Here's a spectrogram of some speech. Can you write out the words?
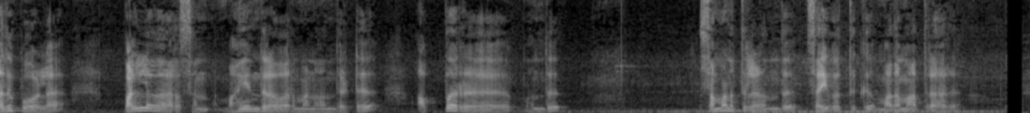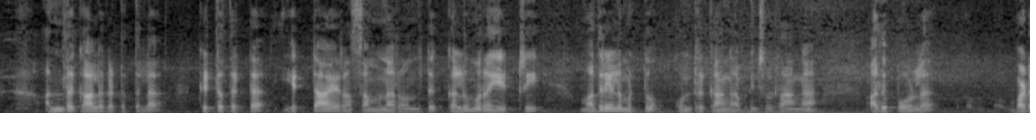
அதுபோல் பல்லவ அரசன் மகேந்திரவர்மன் வந்துட்டு அப்பர் வந்து சமணத்திலிருந்து சைவத்துக்கு மதம் மாற்றுறாரு அந்த காலகட்டத்தில் கிட்டத்தட்ட எட்டாயிரம் சமணர் வந்துட்டு கழுமரம் ஏற்றி மதுரையில் மட்டும் கொண்டிருக்காங்க அப்படின்னு சொல்கிறாங்க அதுபோல் வட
